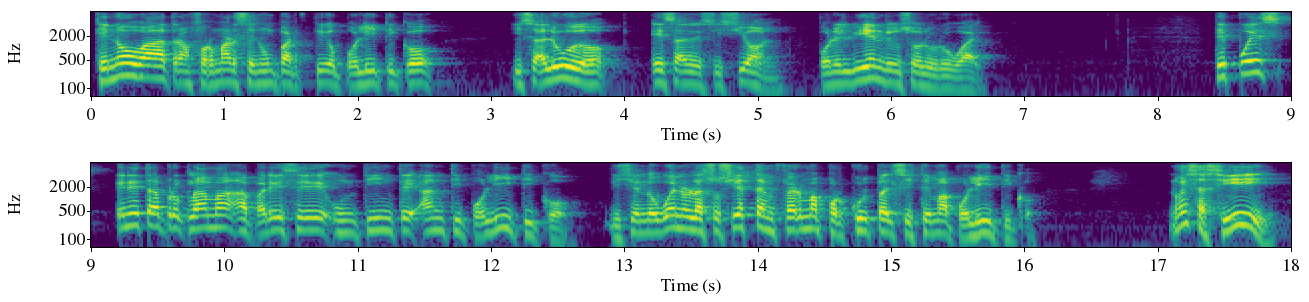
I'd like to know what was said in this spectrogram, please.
que no va a transformarse en un partido político y saludo esa decisión por el bien de un solo Uruguay. Después, en esta proclama aparece un tinte antipolítico diciendo, bueno, la sociedad está enferma por culpa del sistema político. No es así.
